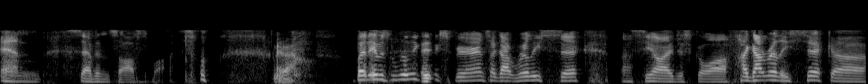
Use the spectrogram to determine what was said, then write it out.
and seven soft spots. yeah. But it was a really good It- experience. I got really sick. Uh, see how I just go off. I got really sick uh,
